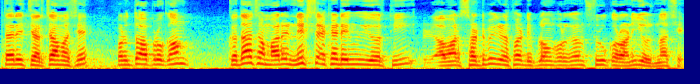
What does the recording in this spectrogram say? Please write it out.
અત્યારે ચર્ચામાં છે, પરંતુ આ પ્રોગ્રામ કદાચ અમારે નેક્સ્ટ એકેડેમિક યરથી અમારા સર્ટિફિકેટ અથવા ડિપ્લોમા પ્રોગ્રામ શરૂ કરવાની યોજના છે.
